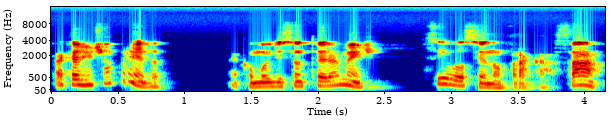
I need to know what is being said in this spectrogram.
para que a gente aprenda. É como eu disse anteriormente. Se você não fracassar,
